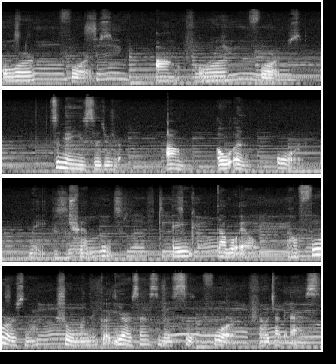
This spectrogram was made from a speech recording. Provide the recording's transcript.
all fours。On all fours，字面意思就是 on o n or 每全部 a double l，然后 fours 呢是我们那个一二三四的四 four，然后加个 s。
